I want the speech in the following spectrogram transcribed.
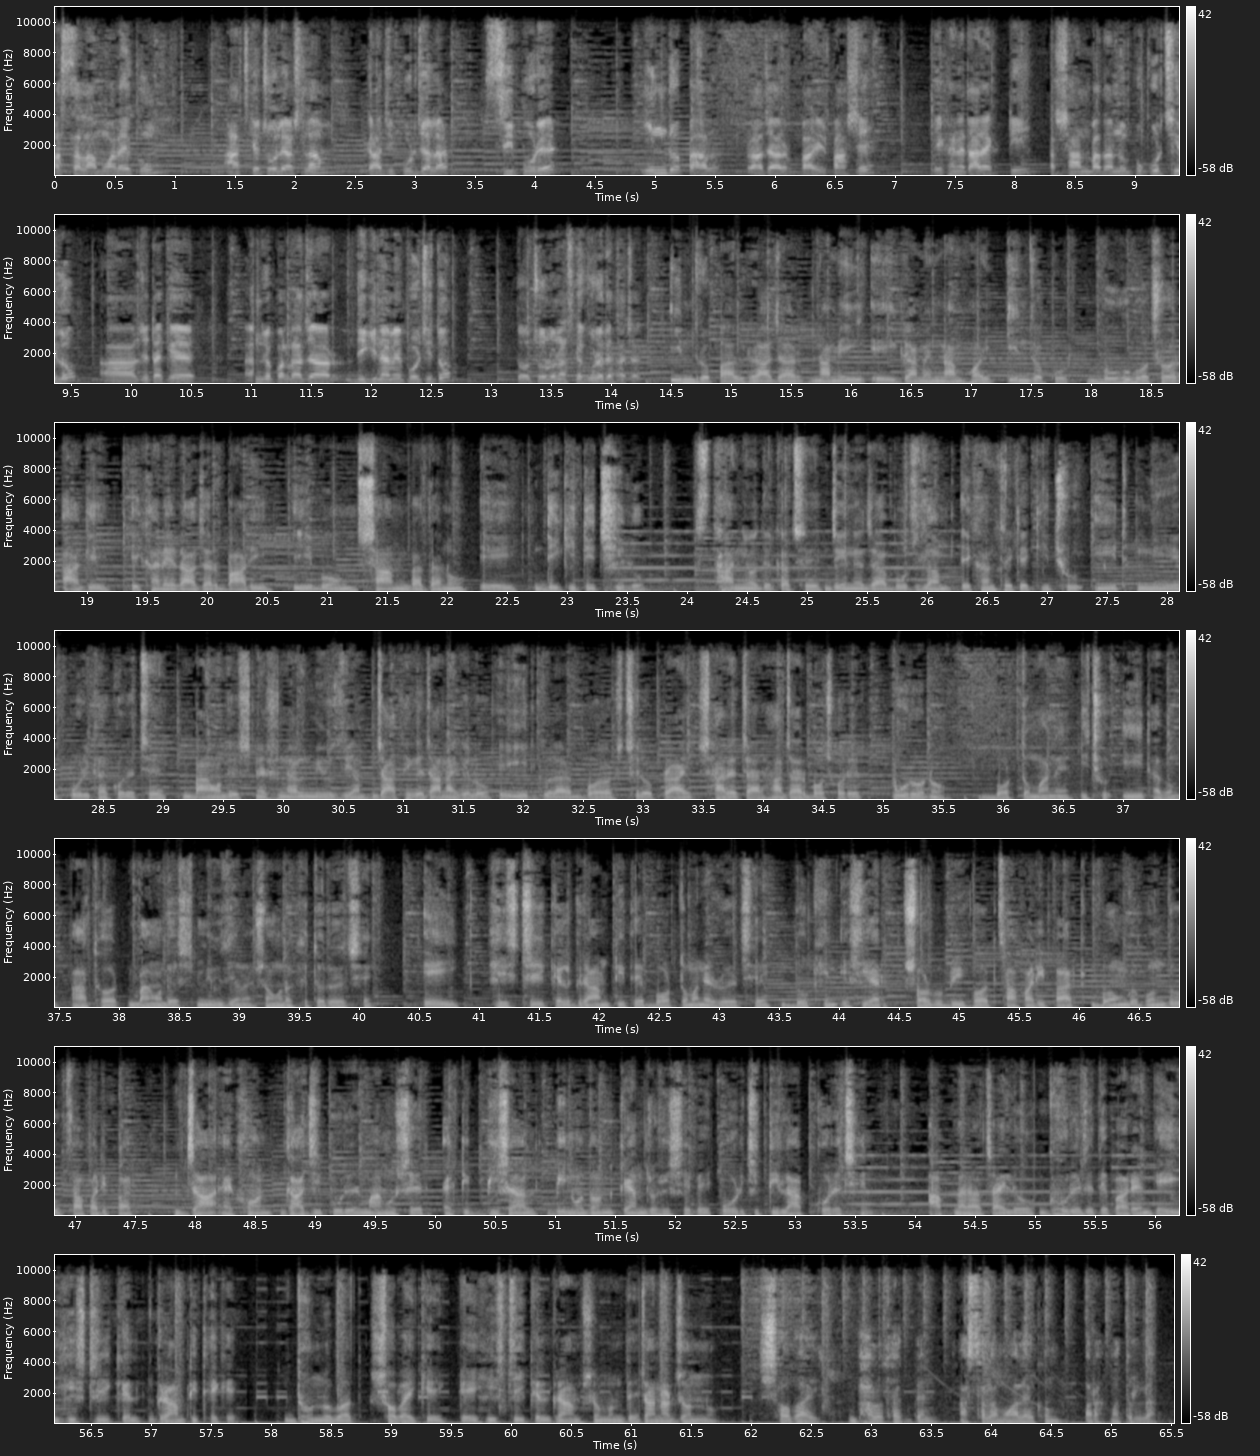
আসসালামু আলাইকুম। আজকে চলে আসলাম গাজীপুর জেলার শ্রীপুরের ইন্দ্রপাল রাজার বাড়ির পাশে। এখানে তার একটি শান বাঁধানো পুকুর ছিল যেটাকে ইন্দ্রপাল রাজার দিঘি নামে পরিচিত। তো চলুন আজকে ঘুরে দেখা যাক। ইন্দ্রপাল রাজার নামেই এই গ্রামের নাম হয় ইন্দ্রপুর। বহু বছর আগে এখানে রাজার বাড়ি এবং শান বাঁধানো এই দিঘিটি ছিল। স্থানীয়দের কাছে জেনে যা বুঝলাম, এখান থেকে কিছু ইট নিয়ে পরীক্ষা করেছে বাংলাদেশ ন্যাশনাল মিউজিয়াম, যা থেকে জানা গেল এই ইটগুলার বয়স ছিল প্রায় সাড়ে চার হাজার বছরের পুরনো। বর্তমানে কিছু ইট এবং পাথর বাংলাদেশ মিউজিয়ামে সংরক্ষিত রয়েছে। এই হিস্ট্রিক্যাল গ্রামটিতে বর্তমানে রয়েছে দক্ষিণ এশিয়ার সর্ববৃহৎ safari park, Bangabandhu safari park, যা এখন গাজীপুরের মানুষের একটি বিশাল বিনোদন কেন্দ্র হিসেবে পরিচিতি লাভ করেছেন আপনারা চাইলেও ঘুরে যেতে পারেন এই হিস্ট্রিক্যাল গ্রামটি থেকে। ধন্যবাদ সবাইকে এই হিস্ট্রিক্যাল গ্রাম সম্বন্ধে জানার জন্য। সবাই ভালো থাকবেন। আসসালামু আলাইকুম রহমতুল্লাহ।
